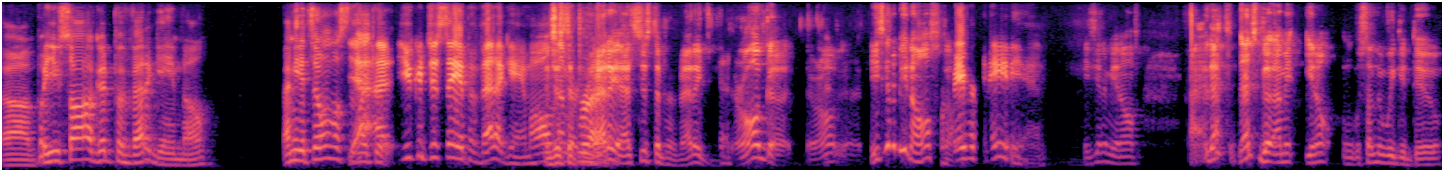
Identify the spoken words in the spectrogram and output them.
Uh, but you saw a good Pivetta game though. I mean, it's almost Yeah, like a- you could just say a Pivetta game. All It's just a numbers Right. Pivetta. That's just a Pivetta. game. They're all good. They're all good. He's gonna be an all star. favorite Canadian. He's gonna be an all. Uh, that's that's good. I mean, you know, something we could do.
